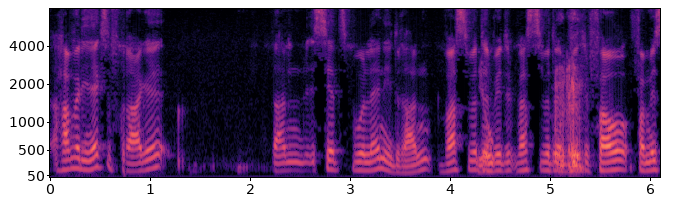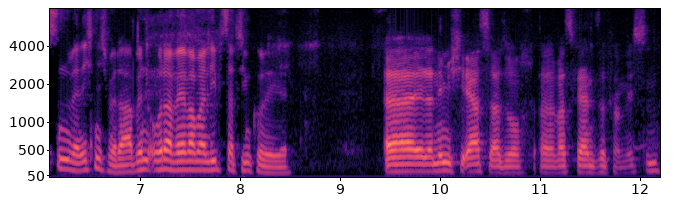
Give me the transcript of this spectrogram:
haben wir die nächste Frage. Dann ist jetzt wohl Lenny dran. Was wird, der, Jo. BT, was wird der BTV vermissen, wenn ich nicht mehr da bin? Oder wer war mein liebster Teamkollege? Äh, dann nehme ich die erste. Also, äh, was werden sie vermissen?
